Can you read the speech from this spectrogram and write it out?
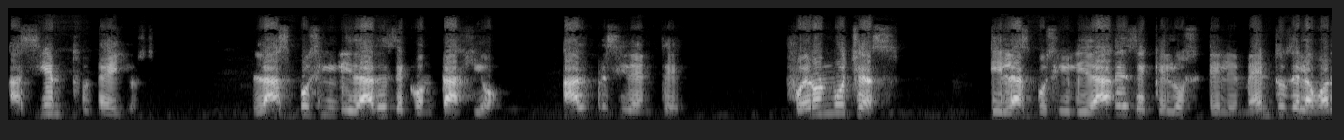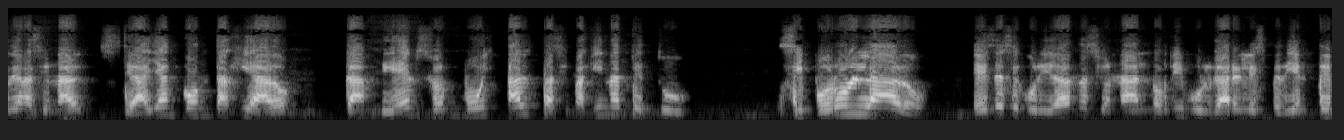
a cientos de ellos. Las posibilidades de contagio al presidente fueron muchas y las posibilidades de que los elementos de la Guardia Nacional se hayan contagiado también son muy altas. Imagínate tú, si por un lado es de seguridad nacional no divulgar el expediente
